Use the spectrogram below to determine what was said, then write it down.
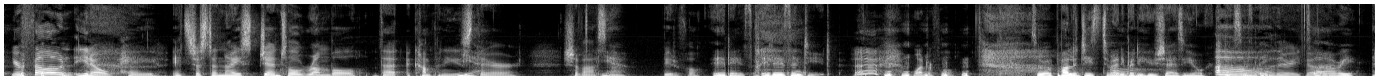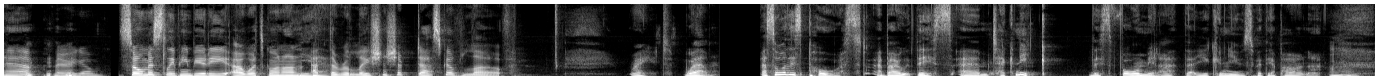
Your fellow, you know, hey, it's just a nice, gentle rumble that accompanies Yeah. their shavasana. Yeah. Beautiful. It is. It is indeed. Wonderful. So apologies to anybody who shares a yoga class oh, with me. there you go. Sorry. Yeah, there you go. So, Miss Sleeping Beauty, uh, what's going on Yeah. at the relationship desk of love? Right. Well, I saw this post about this um, technique, this formula that you can use with your partner,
